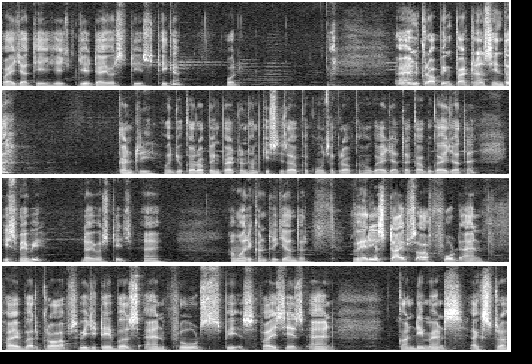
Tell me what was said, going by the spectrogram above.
पाई जाती है, ये ये डाइवर्सिटीज़ ठीक है? और and cropping patterns in the country और जो क्रॉपिंग पैटर्न हम किस हिसाब का, कौन सा क्रॉप कहाँ उगाया जाता है, कब उगाया जाता है, इसमें भी डाइवर्सिटीज़ हैं हमारी कंट्री के अंदर। Various types of food and fibre crops vegetables and fruits spices and condiments extra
